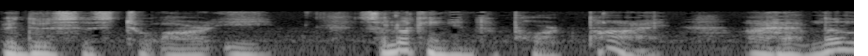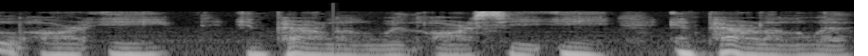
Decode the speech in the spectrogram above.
reduces to Re. So looking into port pi, I have little Re in parallel with RCE in parallel with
